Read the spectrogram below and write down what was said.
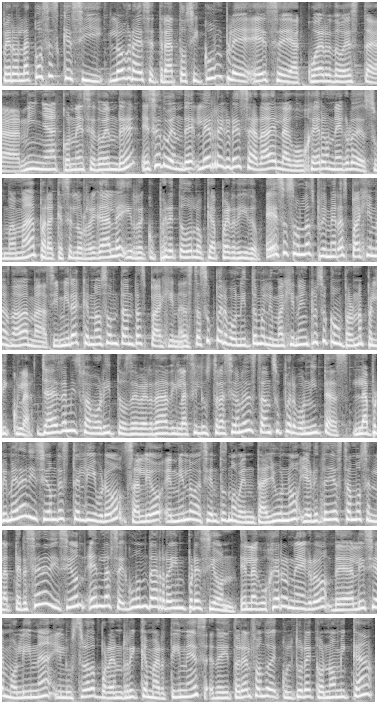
pero la cosa es que si logra ese trato, si cumple ese acuerdo esta niña con ese duende, ese duende le regresará el agujero negro de su mamá para que se lo regale y recupere todo lo que ha perdido. Esas son las primeras páginas nada más y mira que no son tantas páginas, está súper bonito, me lo imagino incluso como para una película. Ya es de mis favoritos, de verdad, y las ilustraciones están súper bonitas. La primera edición de este libro salió en 1991 y ahorita ya estamos en la tercera edición en la segunda reimpresión. El agujero negro de Alicia Molina, ilustrado por Enrique Martínez, de Editorial Fondo de Cultura Económica.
